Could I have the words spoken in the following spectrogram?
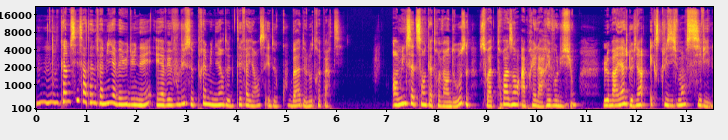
Hmm, comme si certaines familles avaient eu du nez et avaient voulu se prémunir de défaillances et de coups bas de l'autre partie. En 1792, soit trois ans après la Révolution, le mariage devient exclusivement civil.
